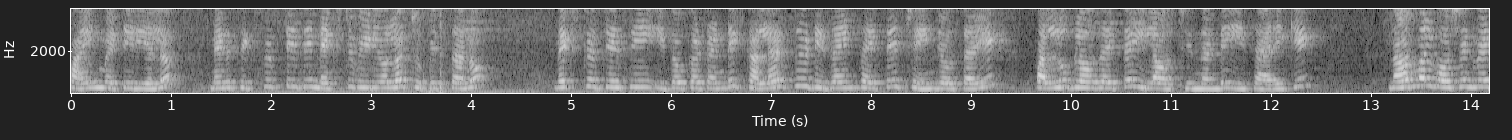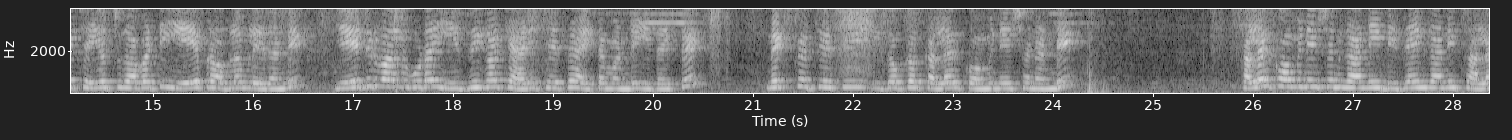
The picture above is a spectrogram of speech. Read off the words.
ఫైన్ మెటీరియల్. నేను సిక్స్ ఫిఫ్టీది నెక్స్ట్ వీడియోలో చూపిస్తాను. నెక్స్ట్ వచ్చేసి ఇదొకటండి. కలర్స్ డిజైన్స్ అయితే చేంజ్ అవుతాయి. పళ్ళు బ్లౌజ్ అయితే ఇలా వచ్చిందండి ఈ శారీకి. నార్మల్ వాష్ అండ్ వేర్ చేయొచ్చు కాబట్టి ఏ ప్రాబ్లం లేదండి. ఏజ్డ్ వాళ్ళు కూడా ఈజీగా క్యారీ చేసే ఐటమ్ అండి ఇదైతే. నెక్స్ట్ వచ్చేసి ఇదొక కలర్ కాంబినేషన్ అండి. కలర్ కాంబినేషన్ కానీ డిజైన్ కానీ చాలా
